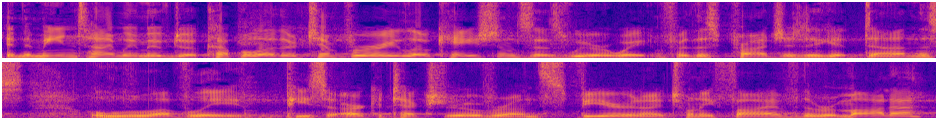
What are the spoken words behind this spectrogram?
in the meantime, we moved to a couple other temporary locations as we were waiting for this project to get done. This lovely piece of architecture over on Speer and I 25, the Ramada.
